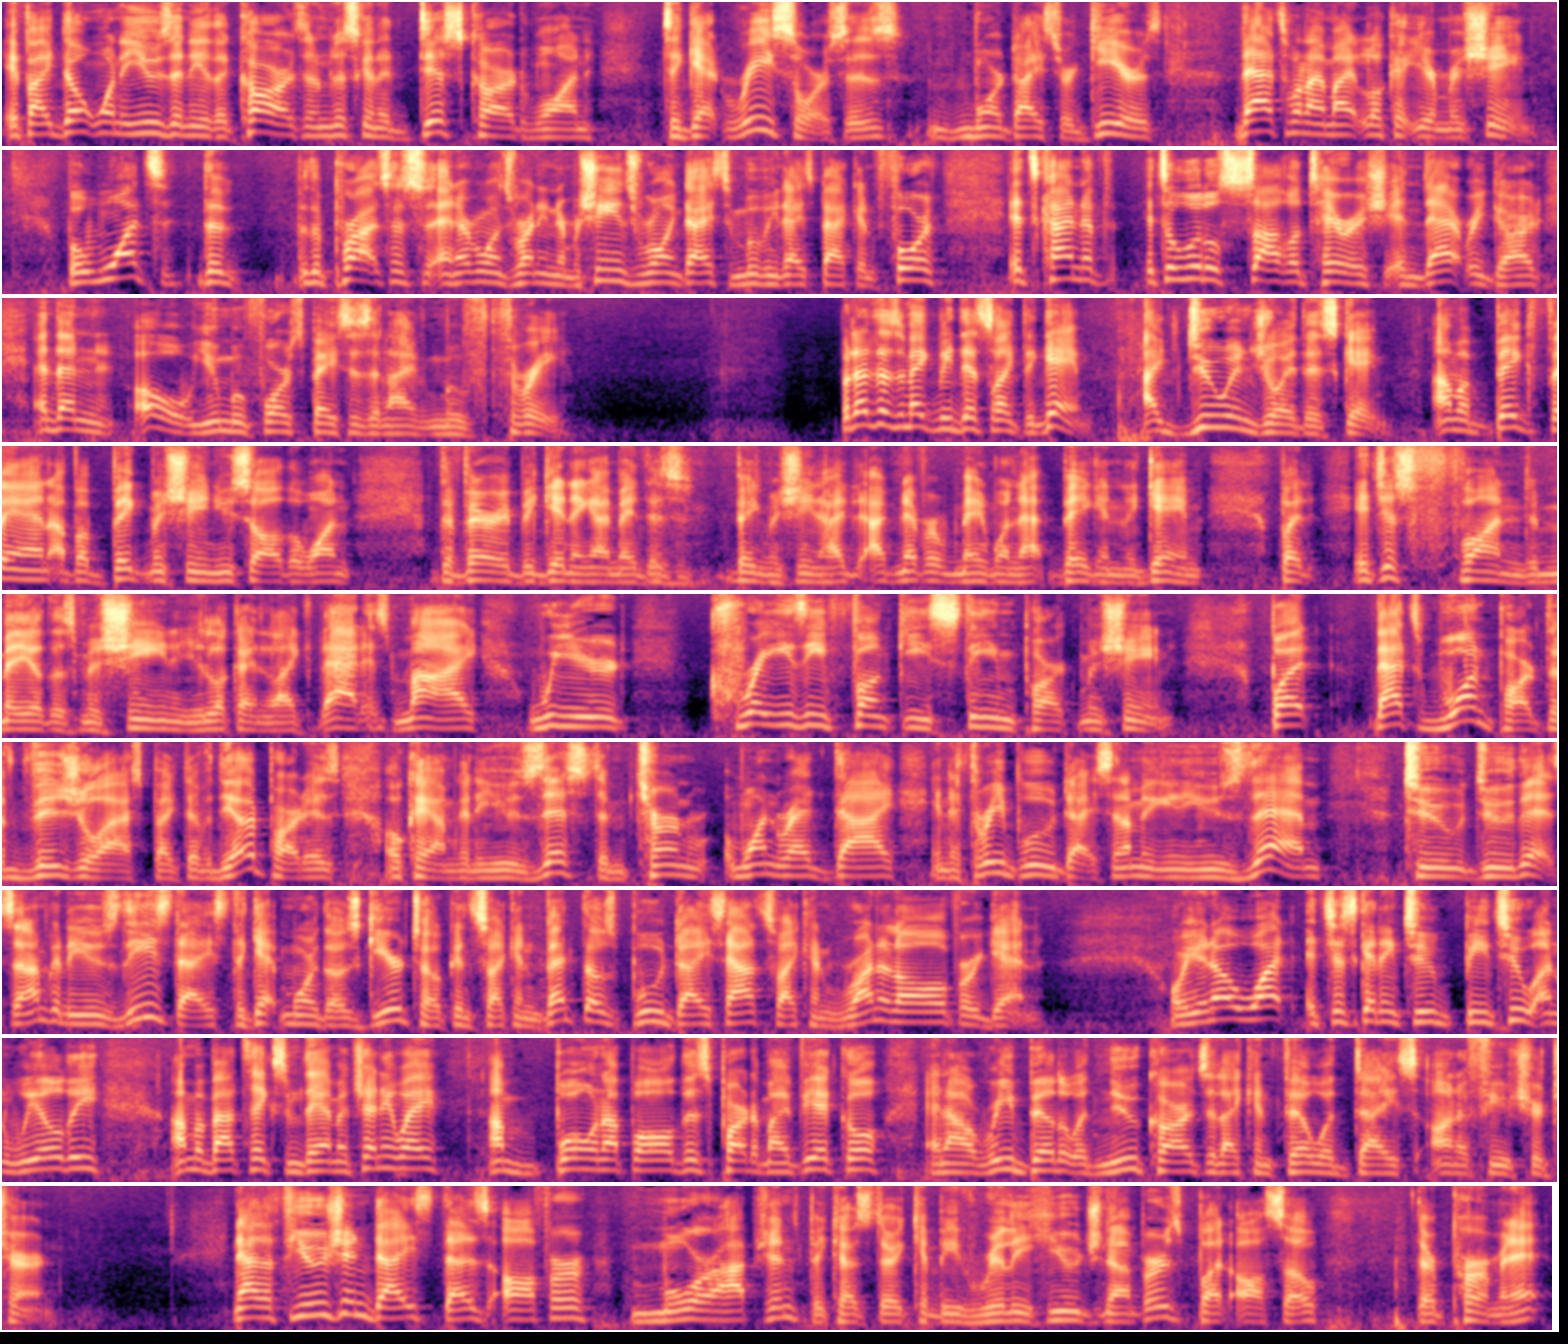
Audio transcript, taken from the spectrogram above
if I don't want to use any of the cards and I'm just going to discard one to get resources, more dice or gears, that's when I might look at your machine. But once the the process and everyone's running their machines, rolling dice and moving dice back and forth, it's kind of it's a little solitarish in that regard. And then oh, you move four spaces and I move three. But that doesn't make me dislike the game. I do enjoy this game. I'm a big fan of a big machine. You saw the one at the very beginning. I made this big machine. I, have never made one that big in the game, but it's just fun to mail this machine, and you look at it like that is my weird, crazy, funky steampunk machine. But that's one part, the visual aspect of it. The other part is, okay, I'm going to use this to turn one red die into three blue dice, and I'm going to use them to do this. And I'm going to use these dice to get more of those gear tokens so I can vent those blue dice out so I can run it all over again. Or you know what? It's just getting to be too unwieldy. I'm about to take some damage anyway. I'm blowing up all this part of my vehicle and I'll rebuild it with new cards that I can fill with dice on a future turn. Now the fusion dice does offer more options because there can be really huge numbers, but also they're permanent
